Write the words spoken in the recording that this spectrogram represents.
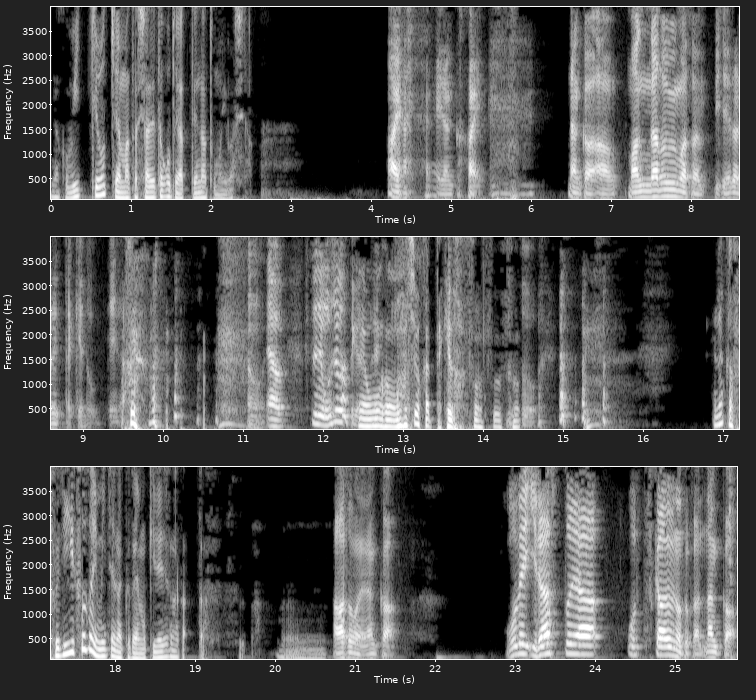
なんか、ウィッチウォッチはまた洒落たことやってんなと思いました。はいはいはい。なんか、はい。なんか、あ、漫画のうまさ見せられたけど、みたいな。うん、いや、普通に面白かったけどね。面白かったけど、そうそうそそうう。そう。なんかフリー素材みたいなくらいも綺麗じゃなかったっす。うん。あ、そうね、なんか、ここでいらすとやを使うのとか、なんか、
